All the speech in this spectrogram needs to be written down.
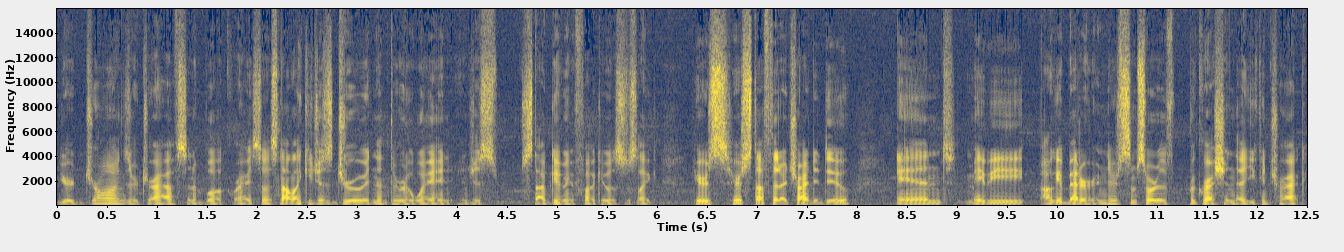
your drawings or drafts in a book, right? So it's not like you just drew it and then threw it away and, and just stopped giving a fuck. It was just like, here's here's stuff that I tried to do, and maybe I'll get better. And there's some sort of progression that you can track.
